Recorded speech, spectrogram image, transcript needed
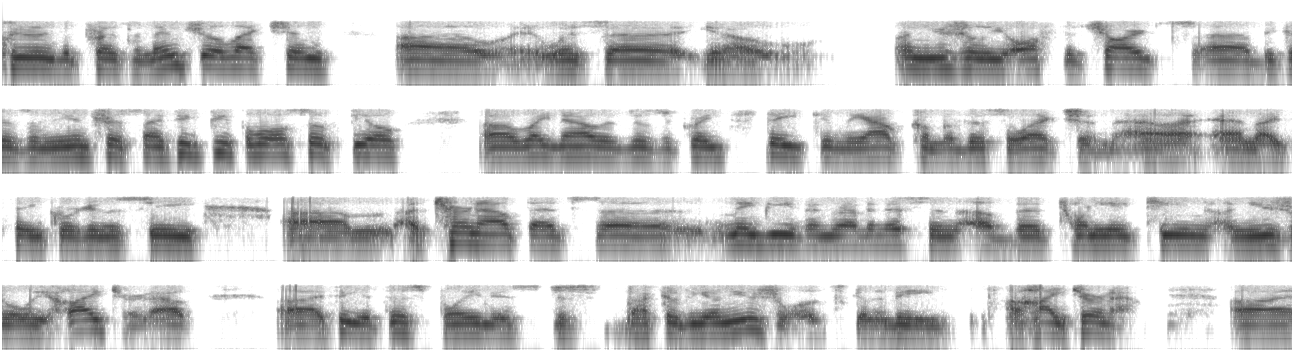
clearly, the presidential election uh, was, uh, you know, unusually off the charts uh, because of the interest. I think people also feel right now that there's a great stake in the outcome of this election, and I think we're going to see. Um, a turnout that's maybe even reminiscent of the 2018 unusually high turnout uh, I think at this point is just not going to be unusual. It's going to be a high turnout, uh,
